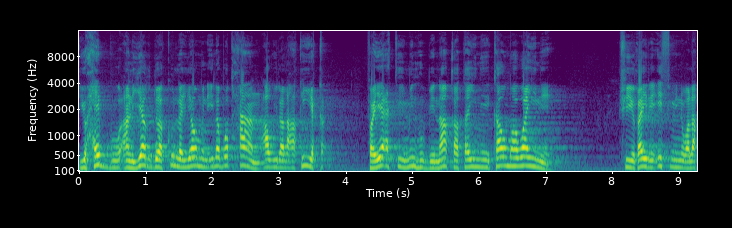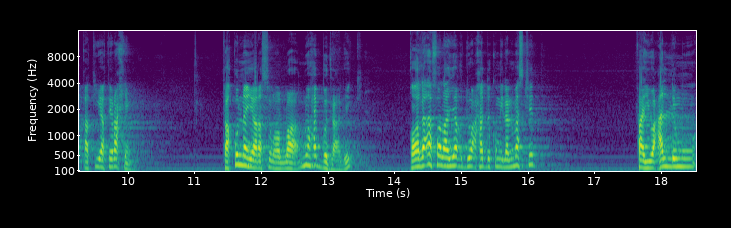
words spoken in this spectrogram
يحب أن يغدو كل يوم إلى بطحان أو إلى العقيق فيأتي منه بناقتين كوموين في غير إثم ولا قطيعة رحم فقلنا يا رسول الله نحب ذلك. قال أفلا يغدو أحدكم إلى المسجد؟ فيعلم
